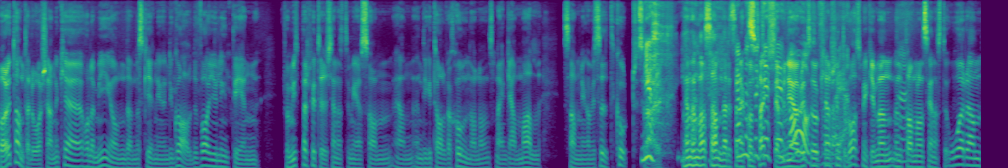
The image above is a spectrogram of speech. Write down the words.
för ett antal år sedan, nu kan jag hålla med om den beskrivningen du gav, då var ju LinkedIn, från mitt perspektiv kändes det mer som en, en digital version av någon sån här gammal samling av visitkort. Ja, Nej, men man samlade sina Ja, kontakter, men i övrigt så kanske det inte var så mycket. Men, men Nej. tar man de senaste åren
